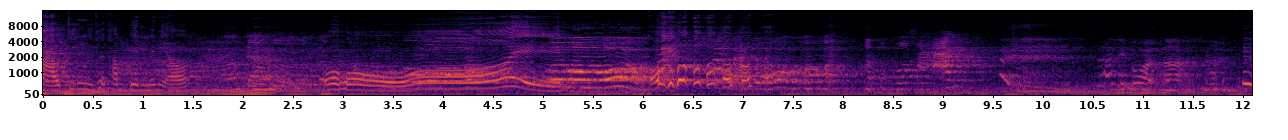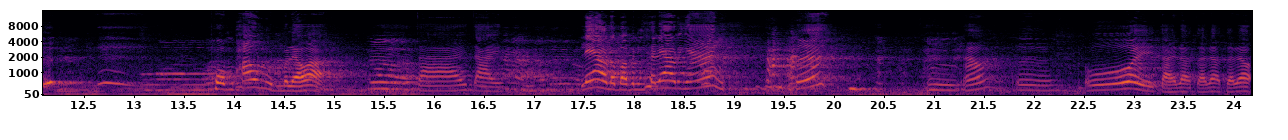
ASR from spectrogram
สาวๆจริงนี่เธอทำเป็นไหมเนี่ยเอาอื้อหือโอ้โห โอ้โหโอ้โห หัวขาน่าดีโคตรน่ะโอ้ผมเผ้าหลุดมาแล้วอะ เออตายตายขนาดนั้นเลยเหรอแล้วเราบอกเป็นเธอแล้วหรือยังฮะอืมเอ้าเออ โอ้ย ตายแล้ว ตายแล้ว ตายแล้ว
